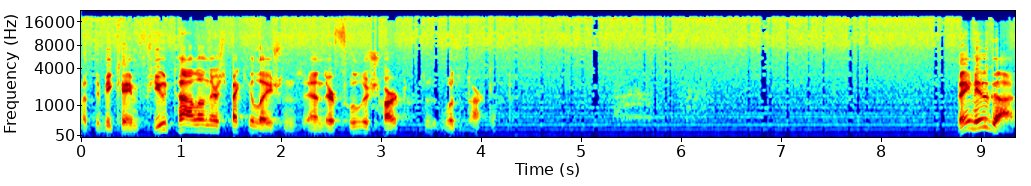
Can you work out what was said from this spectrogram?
but they became futile in their speculations, and their foolish heart was darkened. They knew God,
